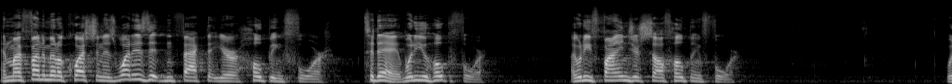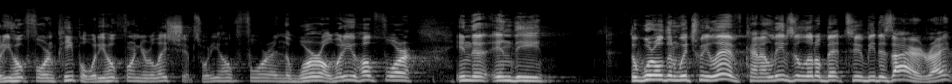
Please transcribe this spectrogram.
And my fundamental question is what is it, in fact, that you're hoping for today? What do you hope for? Like, what do you find yourself hoping for? What do you hope for in people? What do you hope for in your relationships? What do you hope for in the world? What do you hope for in the, in the, the world in which we live? Kind of leaves a little bit to be desired, right?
